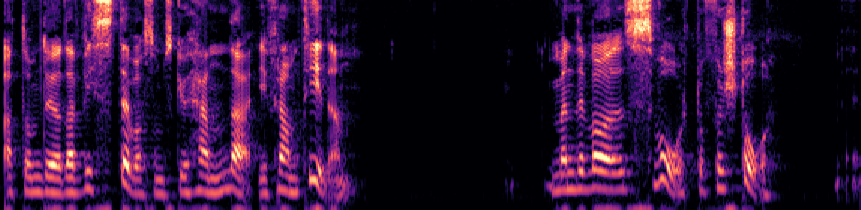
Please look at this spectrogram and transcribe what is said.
att de döda visste vad som skulle hända i framtiden. Men det var svårt att förstå eh,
